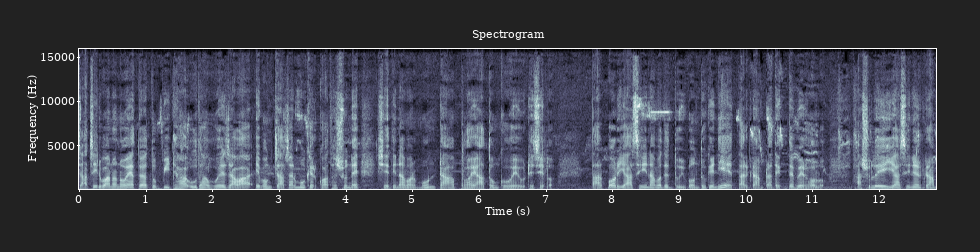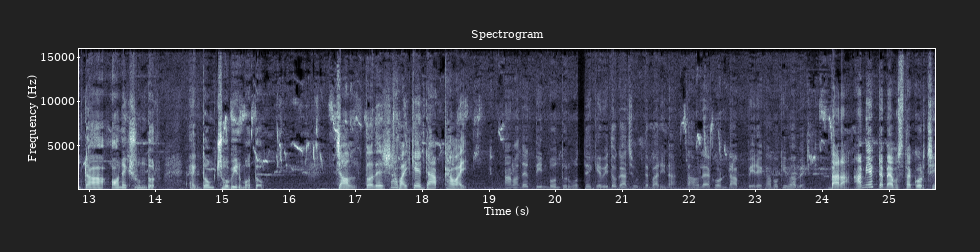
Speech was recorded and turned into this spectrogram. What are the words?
চাচির বানানো এত এত পিঠা উধাও হয়ে যাওয়া এবং চাচার মুখের কথা শুনে সেদিন আমার মনটা ভয়ে আতঙ্ক হয়ে উঠেছিল। তারপর ইয়াসিন আমাদের দুই বন্ধুকে নিয়ে তার গ্রামটা দেখতে বের হলো। আসলে এই ইয়াসিনের গ্রামটা অনেক সুন্দর একদম ছবির মতো। চল তোদের সবাইকে ডাব খাওয়াই। আমাদের তিন বন্ধুর মধ্যে কেউই তো গাছে উঠতে পারি না তাহলে এখন ডাব পেরে খাব কীভাবে? দাঁড়া আমি একটা ব্যবস্থা করছি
